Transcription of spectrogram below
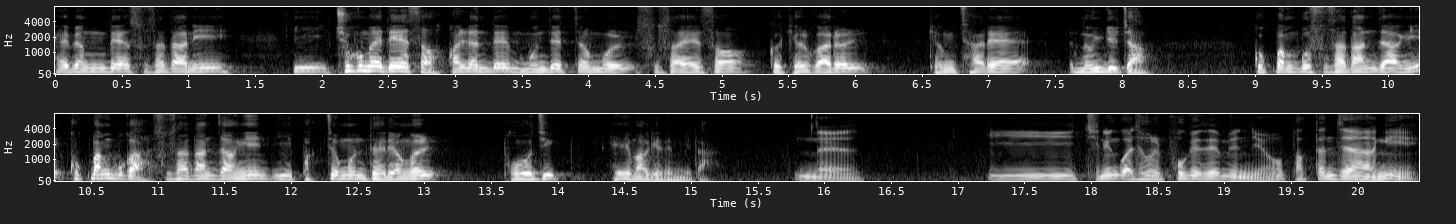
해병대 수사단이 이 죽음에 대해서 관련된 문제점을 수사해서 그 결과를 경찰에 넘기자 국방부 수사단장이 국방부가 수사단장인 이 박정훈 대령을 보직 해임하게 됩니다. 네. 이 진행 과정을 보게 되면요. 박 단장이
